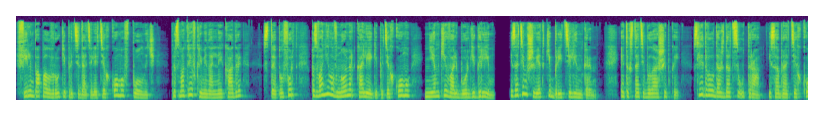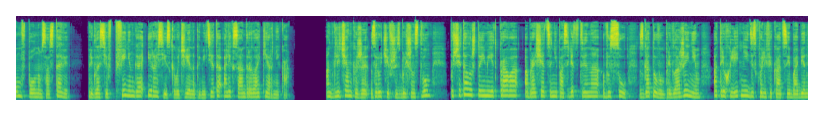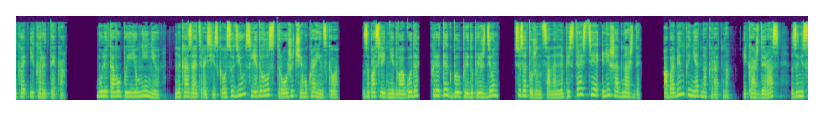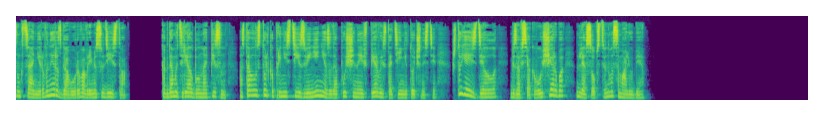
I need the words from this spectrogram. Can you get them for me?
Фильм попал в руки председателя техкома в полночь. Просмотрев криминальные кадры, Степлфорд позвонила в номер коллеги по техкому немки Вальбурге Грим, и затем шведки Бритти Линдгрен. Это, кстати, была ошибкой. Следовало дождаться утра и собрать техком в полном составе, пригласив Пфенинга и российского члена комитета Александра Лакерника. Англичанка же, заручившись большинством, посчитала, что имеет право обращаться непосредственно в ИСУ с готовым предложением о трехлетней дисквалификации Бабенко и Каретека. Более того, по ее мнению, наказать российского судью следовало строже, чем украинского, за последние два года Каретек был предупрежден все за то же национальное пристрастие лишь однажды, а Бабенко неоднократно, и каждый раз за несанкционированные разговоры во время судейства. Когда материал был написан, оставалось только принести извинения за допущенные в первой статье неточности, что я и сделала, безо всякого ущерба для собственного самолюбия.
